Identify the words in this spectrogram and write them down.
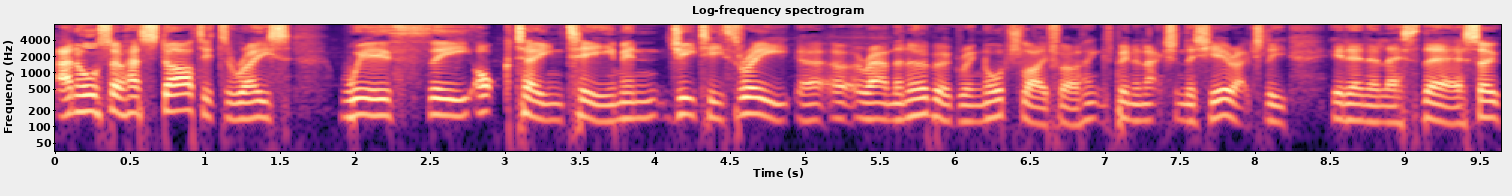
and also has started to race with the Octane team in GT3 uh, around the Nürburgring Nordschleife. I think it's been in action this year actually in NLS there. So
